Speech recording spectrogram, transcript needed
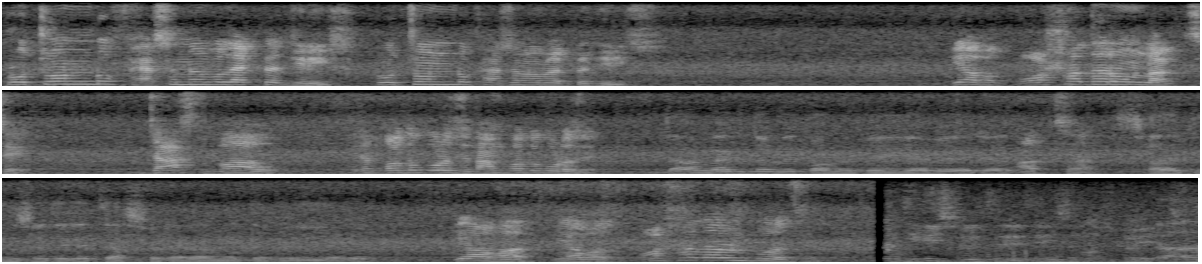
প্রচণ্ড ফ্যাশনেবল একটা জিনিস প্রচণ্ড ফ্যাশনেবল একটা জিনিস। কি আবার? অসাধারণ লাগছে। জাস্ট বাউ এটা কত পড়েছে? দাম কত পড়েছে? দাম একদমই কমে পেয়ে যাবে। এটা আচ্ছা। সাড়ে তিনশো থেকে চারশো টাকার মধ্যে পেয়ে যাবে। কি আওয়াজ কি আওয়াজ অসাধারণ পড়েছে। জিনিস হয়েছে জিনিস নষ্ট হয়ে যাবে।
